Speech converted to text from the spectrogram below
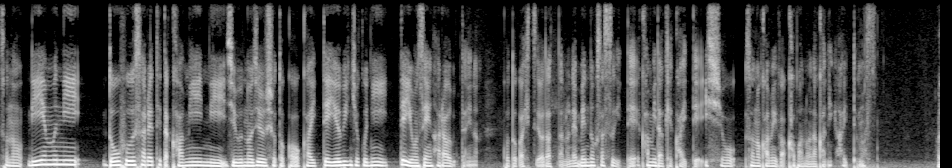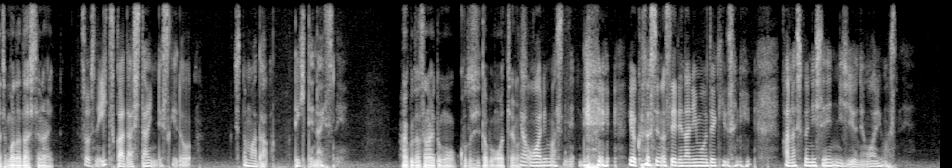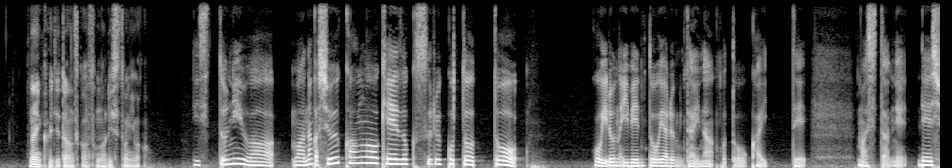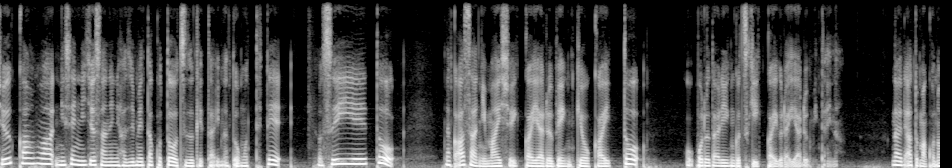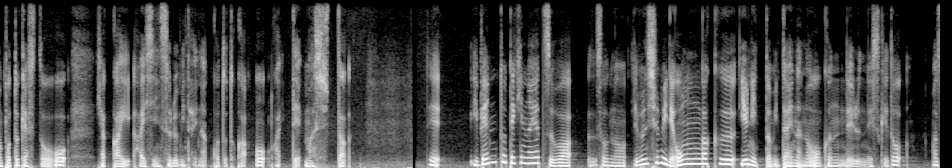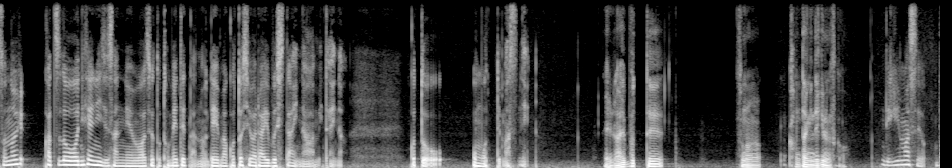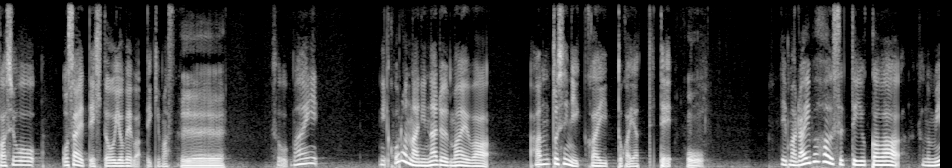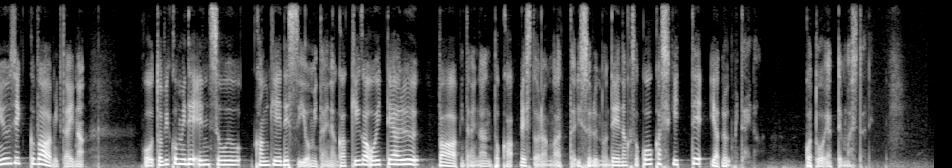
その DM に同封されてた紙に自分の住所とかを書いて郵便局に行って4000円払うみたいなことが必要だったので、めんどくさすぎて紙だけ書いて一生その紙がカバンの中に入ってます。あ、じゃあまだ出してない。そうですね。いつか出したいんですけど、ちょっとまだできてないですね。早く出さないともう今年多分終わっちゃいますいや、。終わりますね。で、翌年のせいで何もできずに、悲しく2024年終わりますね。何書いてたんですか？そのリストには。リストには、まあなんか習慣を継続することと、こういろんなイベントをやるみたいなことを書いてましたね。で、習慣は2023年に始めたことを続けたいなと思ってて、水泳と、なんか朝に毎週1回やる勉強会と、ボルダリング月1回ぐらいやるみたいな。なので、あとまあこのポッドキャストを100回配信するみたいなこととかを書いてました。で、イベント的なやつは、その自分趣味で音楽ユニットみたいなのを組んでるんですけど、まあ、その活動を2023年はちょっと止めてたので、まあ、今年はライブしたいなみたいなことを思ってますね。え、ライブって、その、簡単にできるんですか？できますよ。場所を抑えて人を呼べばできます。へえ。そう、前に、コロナになる前は、半年に1回とかやってて。で、まあ、ライブハウスっていうかは、そのミュージックバーみたいな、こう、飛び込みで演奏関係ですよみたいな、楽器が置いてあるバーみたいなんとか、レストランがあったりするので、なんかそこを貸し切ってやるみたいなことをやってましたね。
